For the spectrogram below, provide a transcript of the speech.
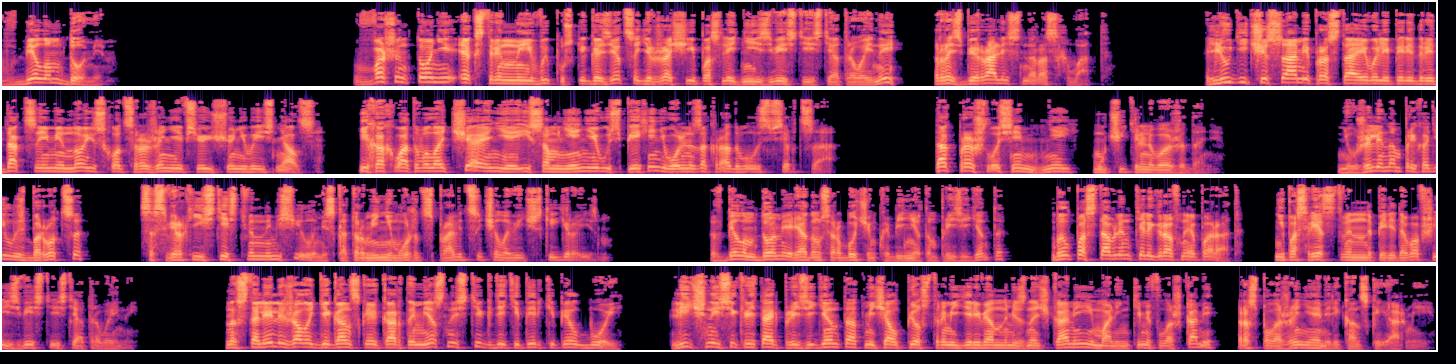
В Белом доме В Вашингтоне экстренные выпуски газет, содержащие последние известия из театра войны, разбирались на расхват. Люди часами простаивали перед редакциями, но исход сражения все еще не выяснялся. Их охватывало отчаяние, и сомнение в успехе невольно закрадывалось в сердца. Так прошло семь дней мучительного ожидания. Неужели нам приходилось бороться со сверхъестественными силами, с которыми не может справиться человеческий героизм? В Белом доме, рядом с рабочим кабинетом президента, был поставлен телеграфный аппарат, непосредственно передававший известия из театра войны. На столе лежала гигантская карта местности, где теперь кипел бой. Личный секретарь президента отмечал пестрыми деревянными значками и маленькими флажками расположение американской армии.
